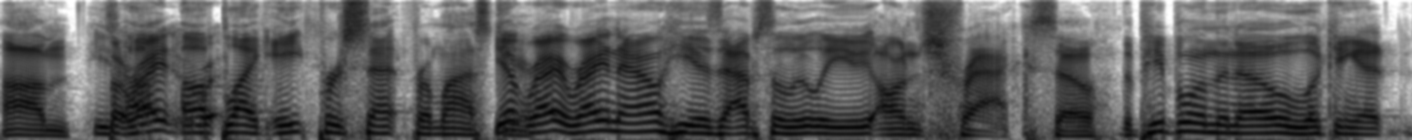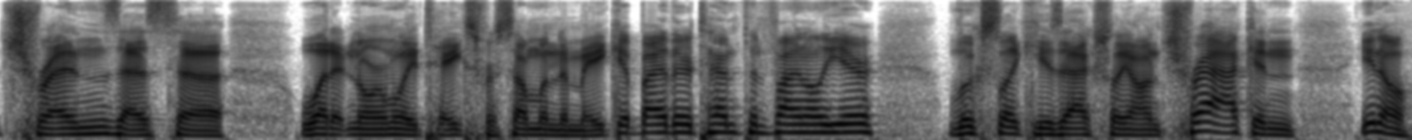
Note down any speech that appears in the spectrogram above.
Um, He's but up, right, up like eight percent from last Yep, year. right. Right now, he is absolutely on track. So the people in the know, looking at trends as to what it normally takes for someone to make it by their tenth and final year, looks like he's actually on track. And you know,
